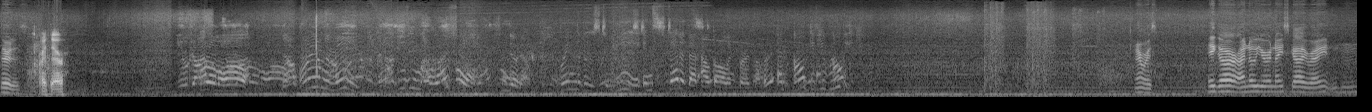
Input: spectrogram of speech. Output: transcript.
There it is. Right there. You got him, huh? Now bring him to me, and I'll give you my rifle. No, no. Bring the booze to me instead of that alcoholic bird lover, and I'll give you Rubi. Anyways. Hey Gar, I know you're a nice guy, right? Mm-hmm.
